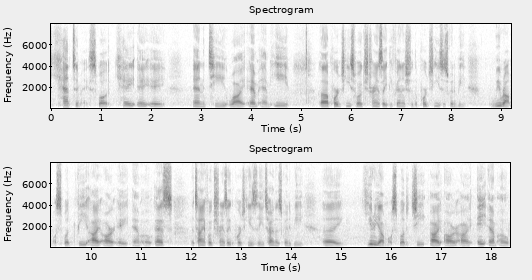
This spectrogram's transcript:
Kantime, spelled K A A N T Y M M E. Uh, Portuguese folks translate the Finnish to the Portuguese. It's going to be Viramos, spelled V I R A M O S. Italian folks translate the Portuguese to the Italian. It's going to be uh, Giriamo, spelled G I R I A M O.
